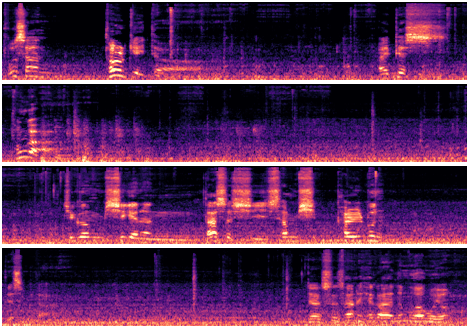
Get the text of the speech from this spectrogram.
부산 부산 톨게이트 하이패스 통과. 지금 시계는 5시 38분 됐습니다. 자 서산에 해가 넘어가고요.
